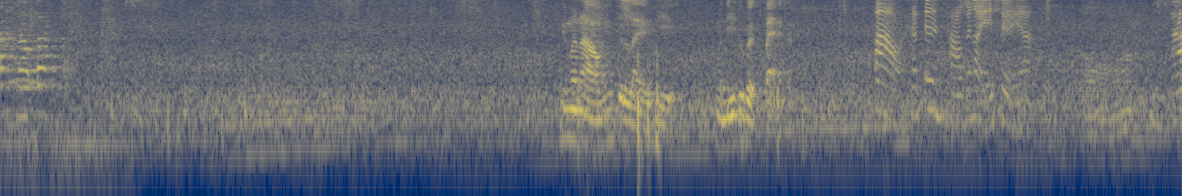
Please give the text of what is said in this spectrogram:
ปักเราปักพี่มะนาวพี่เป็นไรพี่ วันนี้ดูแปลกๆอะเปล่าแค่ตื่นเช้าไปหน่อยเฉยๆอะอ๋อ อ้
